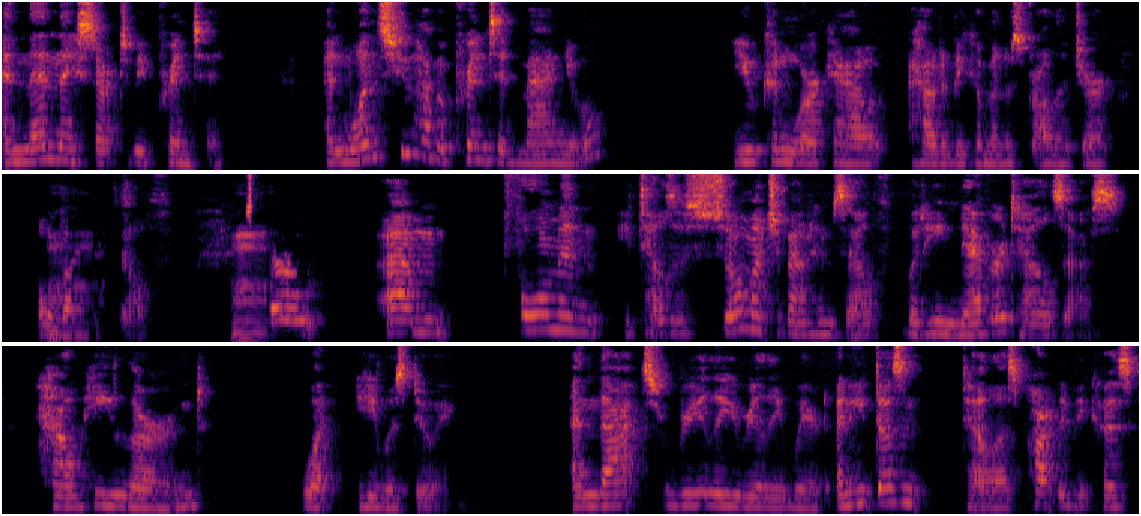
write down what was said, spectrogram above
and then they start to be printed. And once you have a printed manual, you can work out how to become an astrologer all mm-hmm. by himself. Mm. So um, Forman, he tells us so much about himself, but he never tells us how he learned what he was doing. And that's really, really weird. And he doesn't tell us, partly because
